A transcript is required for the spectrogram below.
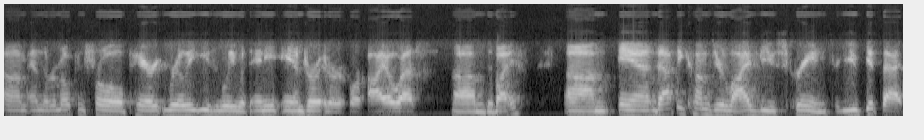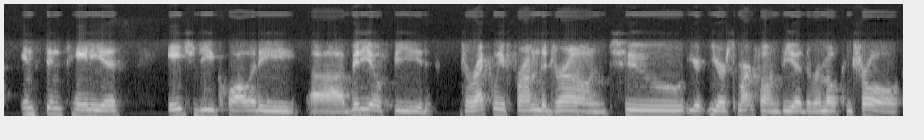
um, and the remote control pair really easily with any Android or, or iOS um, device. Um, and that becomes your live view screen. So you get that instantaneous HD quality uh, video feed directly from the drone to your, your, smartphone via the remote control.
